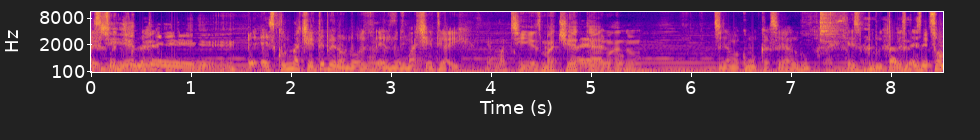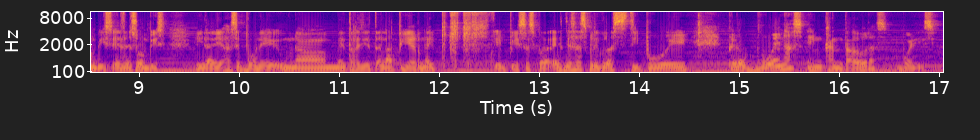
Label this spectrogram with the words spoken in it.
es- machete. Es con machete, pero no, es- No, él no es machete ahí. Sí, es machete, hermano. Se llama como casa de algo. Es brutal. Es, de zombies, es de zombies. Y la vieja se pone una metralleta en la pierna y empieza a esperar. Es de esas películas tipo, eh, pero buenas, encantadoras, buenísimo.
